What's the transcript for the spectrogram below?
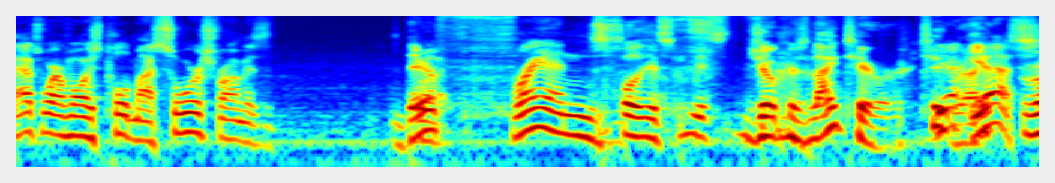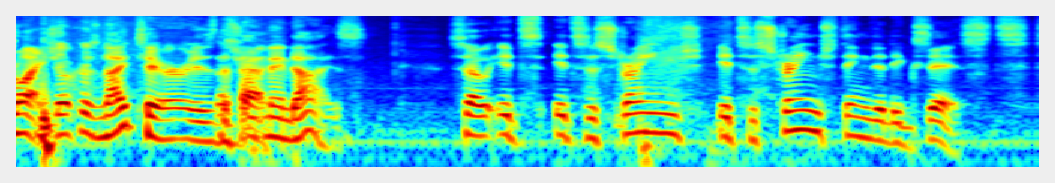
That's where I've always pulled my source from. Is they're Right. friends. Well, it's it's Joker's night terror too, Yeah, right? yes. Right. Joker's night terror is That's that right. Batman dies. So it's it's a strange it's a strange thing that exists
